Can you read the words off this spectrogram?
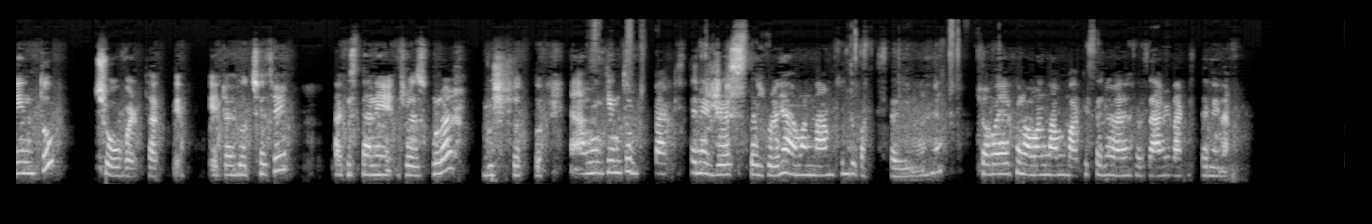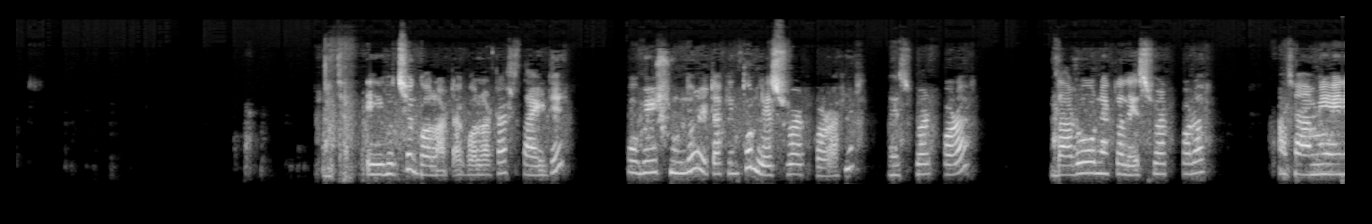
কিন্তু সোবার থাকবে। এটা হচ্ছে যে পাকিস্তানি ড্রেসগুলোর বিশেষত্ব। আমি কিন্তু পাকিস্তানি ড্রেস সেল করি হ্যাঁ আমার নাম কিন্তু পাকিস্তানি না হ্যাঁ। সবাই এখন আমার নাম পাকিস্তানি বানাতে আমি পাকিস্তানি না। আচ্ছা এই হচ্ছে গলাটা। গলাটার সাইডে খুবই সুন্দর এটা কিন্তু লেস ওয়ার্ক করা হ্যাঁ। লেস ওয়ার্ক করা, দারুণ একটা লেস ওয়ার্ক করা। আচ্ছা আমি এই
